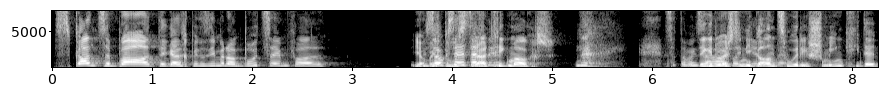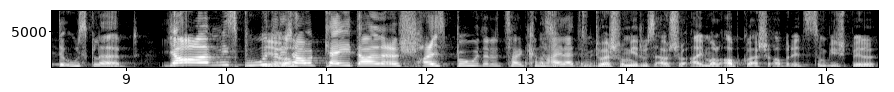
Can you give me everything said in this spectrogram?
Das ganze Bad, Digga, ich bin das immer am Putzen im Fall. Ja, Wieso wenn du es dreckig machst. Digga, du hast deine ganze drin. hure Schminke dort ausgeleert. Ja, mein Puder Ja. ist aber Kate, Alter, scheiß Puder, jetzt habe ich Also, Highlighter du, mehr. du hast von mir aus auch schon einmal abgewaschen, aber jetzt zum Beispiel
